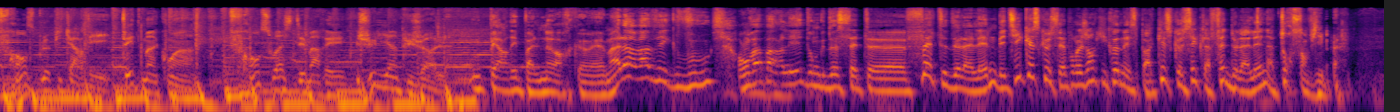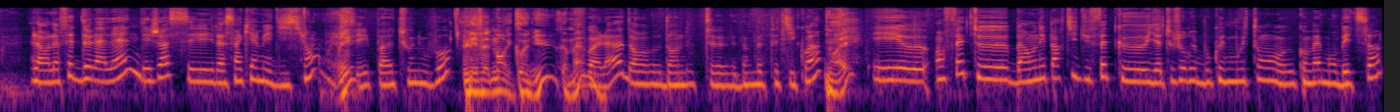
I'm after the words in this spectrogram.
France Bleu Picardie, Tête Main Coin. Françoise Desmarais, Julien Pujol. Vous perdez pas le nord quand même. Alors avec vous, on va parler donc de cette euh, fête de la laine. Betty, qu'est-ce que c'est? Pour les gens qui connaissent pas Qu'est-ce que c'est que la fête de la laine à Tours-en-Ville Alors la fête de la laine, déjà c'est la cinquième édition, Oui. c'est pas tout nouveau. L'événement est connu quand même. Voilà, dans, dans, notre, dans notre petit coin. Ouais. Et euh, en fait, euh, ben, on est parti du fait qu'il y a toujours eu beaucoup de moutons euh, quand même en baie de Somme.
